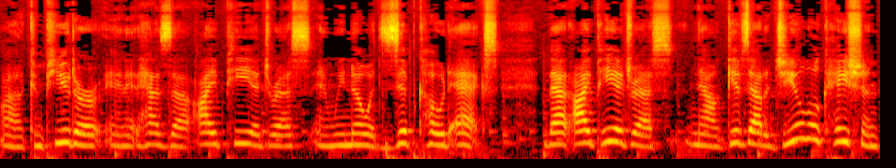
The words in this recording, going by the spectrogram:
a computer and it has an IP address and we know it's zip code X that IP address now gives out a geolocation,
